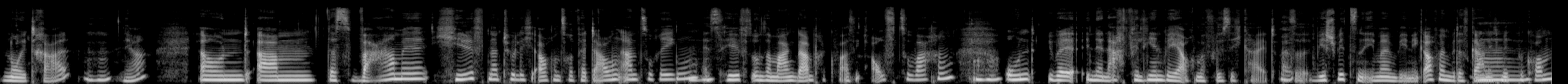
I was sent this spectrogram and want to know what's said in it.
neutral, mhm. ja. Und ähm, das Warme hilft natürlich auch unsere Verdauung anzuregen. Mhm. Es hilft unser Magen-Darm-Trakt quasi aufzuwachen. Mhm. Und über in der Nacht verlieren wir ja auch immer Flüssigkeit. Also wir schwitzen immer ein wenig, auch wenn wir das gar nicht mhm. mitbekommen.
